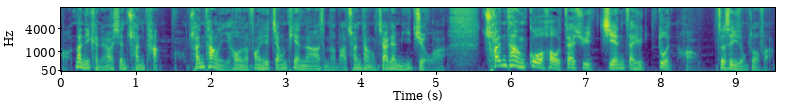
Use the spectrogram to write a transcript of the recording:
哦，那你可能要先汆烫，汆烫了以后呢，放一些姜片啊什么，把它汆烫，加点米酒啊，汆烫过后再去煎，再去炖哈，这是一种做法。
